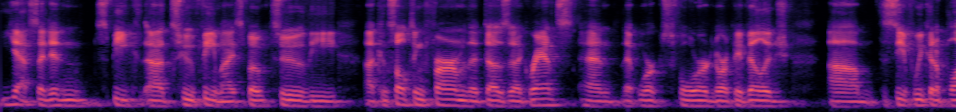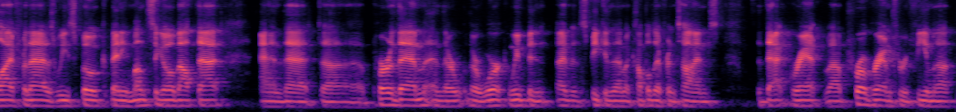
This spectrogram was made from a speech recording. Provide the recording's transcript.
yes, I didn't speak uh, to FEMA. I spoke to the uh, consulting firm that does uh, grants and that works for North Bay Village um, to see if we could apply for that. As we spoke many months ago about that, and that uh, per them and their their work, we've been I've been speaking to them a couple different times. That that grant uh, program through FEMA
